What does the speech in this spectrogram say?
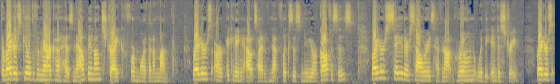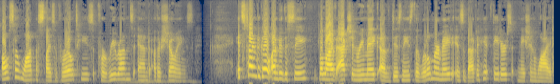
The Writers Guild of America has now been on strike for more than a month. Writers are picketing outside of Netflix's New York offices. Writers say their salaries have not grown with the industry. Writers also want a slice of royalties for reruns and other showings. It's time to go under the sea. The live action remake of Disney's The Little Mermaid is about to hit theaters nationwide,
